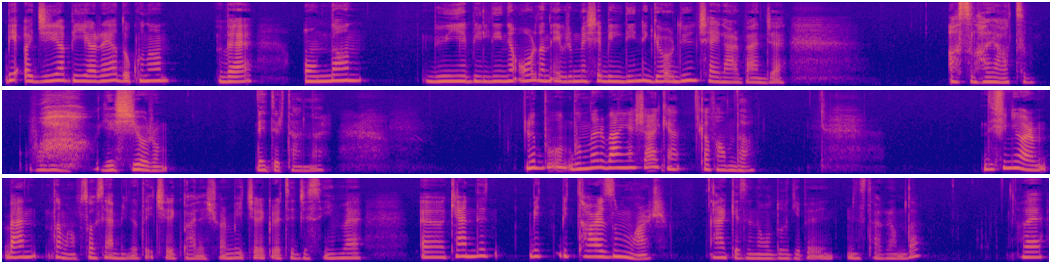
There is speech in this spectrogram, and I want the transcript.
bir acıya, bir yaraya dokunan ve ondan büyüyebildiğini, oradan evrimleşebildiğini gördüğün şeyler bence. Asıl hayatı wow yaşıyorum dedirtenler. Ve bu, bunları ben yaşarken kafamda düşünüyorum ben tamam sosyal medyada içerik paylaşıyorum bir içerik üreticisiyim ve e, kendi bir, bir tarzım var. Herkesin olduğu gibi Instagram'da. Ve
